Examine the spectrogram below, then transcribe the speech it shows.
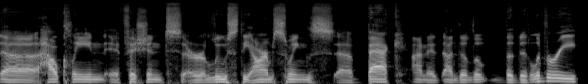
uh, how clean, efficient, or loose the arm swings uh, back on it on the, the delivery,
